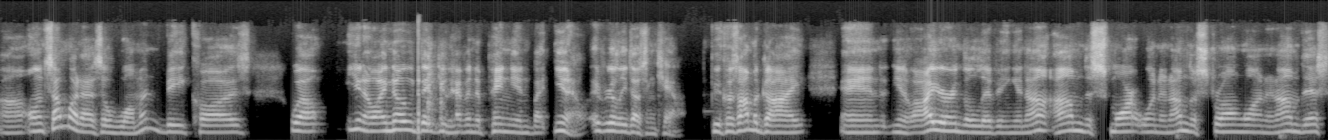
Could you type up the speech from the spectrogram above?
uh, on somewhat as a woman because, well, you know, I know that you have an opinion, but, you know, it really doesn't count because I'm a guy and you know i earn the living and i'm the smart one and i'm the strong one and i'm this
